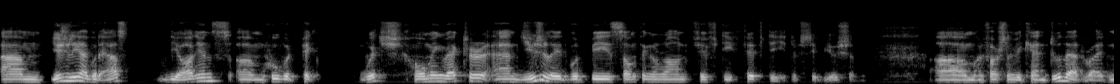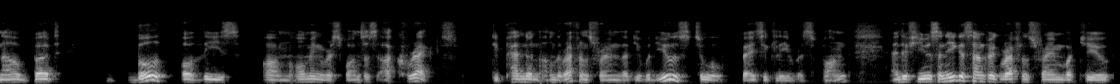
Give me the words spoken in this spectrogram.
Um, usually I would ask the audience um, who would pick which homing vector and usually it would be something around 50-50 distribution. Um, unfortunately, we can't do that right now, but both of these um, homing responses are correct dependent on the reference frame that you would use to basically respond. And if you use an egocentric reference frame, what you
